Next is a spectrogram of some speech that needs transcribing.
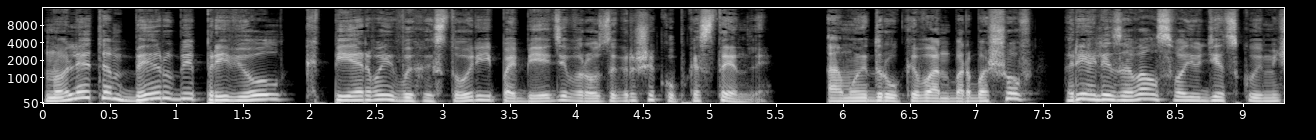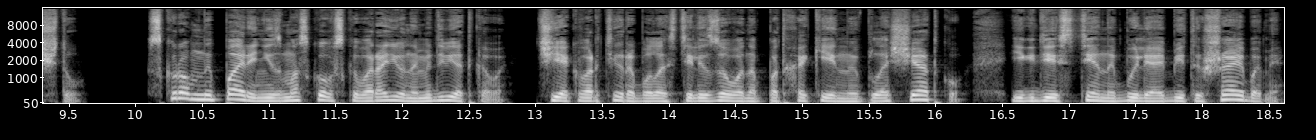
Но летом Беруби привел к первой в их истории победе в розыгрыше Кубка Стэнли. А мой друг Иван Барбашов реализовал свою детскую мечту. Скромный парень из московского района Медведково, чья квартира была стилизована под хоккейную площадку и где стены были обиты шайбами,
